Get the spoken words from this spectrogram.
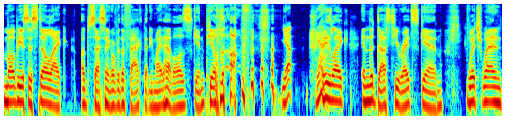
mobius is still like obsessing over the fact that he might have all his skin peeled off yep, and yeah, he's like in the dust he writes skin which when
